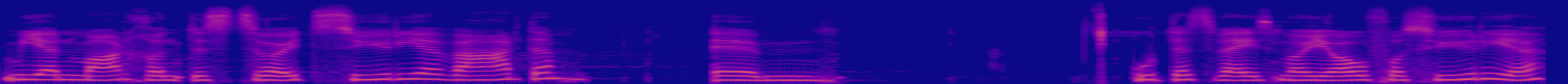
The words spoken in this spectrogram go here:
Myanmar könnte das zweite Syrien werden. Ähm, und das weiß man ja auch von Syrien.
